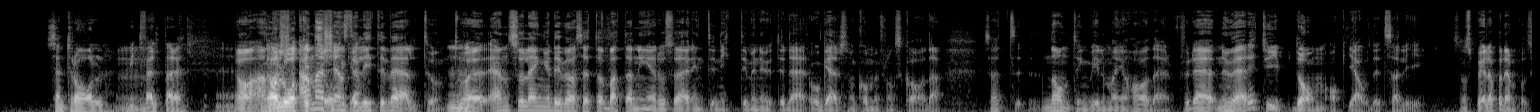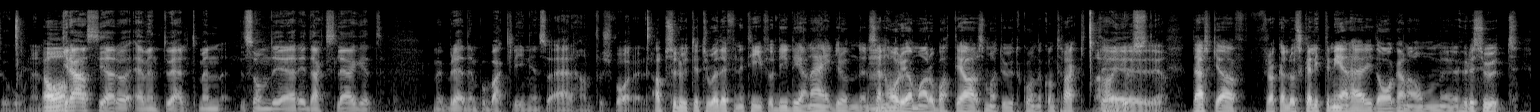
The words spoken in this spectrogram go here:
central mittfältare. Eh, Mm. Ja, det annars, låtit annars så, känns det lite väl tunt. Mm. Och än så länge det vi har sett av Batanero så är det inte 90 minuter där och Gerson kommer från skada. Så att någonting vill man ju ha där. För det, nu är det typ de och Jaudet Ali som spelar på den positionen. Ja. Gracia då eventuellt, men som det är i dagsläget med bredden på backlinjen så är han försvarare. Absolut, det tror jag definitivt och det är det han är i grunden. Sen har du ju Amaro Batiar som har ett utgående kontrakt. Mm. Ja, just Eh, det. Där ska jag försöka luska lite mer här i dagarna om eh, hur det ser ut eh,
